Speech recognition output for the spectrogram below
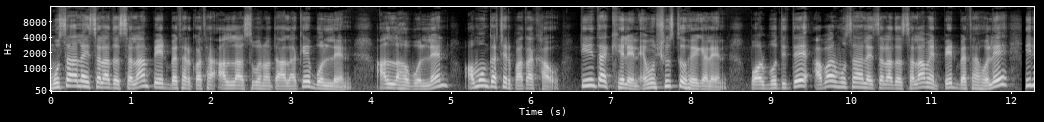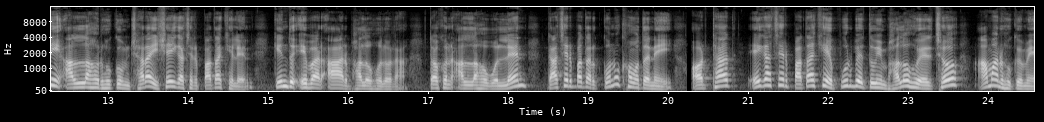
মুসা আলাহি সাল্লাম পেট ব্যথার কথা আল্লাহ সুবাহ তালাকে বললেন। আল্লাহ বললেন, অমুক গাছের পাতা খাও। তিনি তা খেলেন এবং সুস্থ হয়ে গেলেন। পরবর্তীতে আবার মুসা আলাহি সাল্লামের পেট ব্যথা হলে তিনি আল্লাহর হুকুম ছাড়াই সেই গাছের পাতা খেলেন, কিন্তু এবার আর ভালো হলো না। তখন আল্লাহ বললেন, গাছের পাতার কোনো ক্ষমতা নেই। অর্থাৎ এ গাছের পাতা খেয়ে পূর্বে তুমি ভালো হয়েছ আমার হুকুমে।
